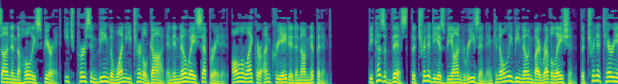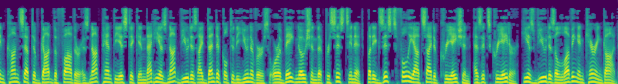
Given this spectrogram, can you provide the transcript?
Son and the Holy Spirit, each person being the one eternal God and in no way separated, all alike are uncreated and omnipotent. Because of this, the Trinity is beyond reason and can only be known by revelation. The Trinitarian concept of God the Father is not pantheistic in that he is not viewed as identical to the universe or a vague notion that persists in it, but exists fully outside of creation. As its creator, he is viewed as a loving and caring God,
